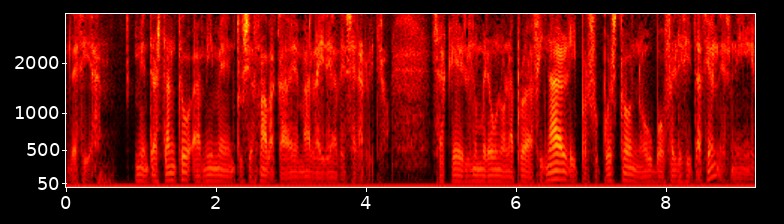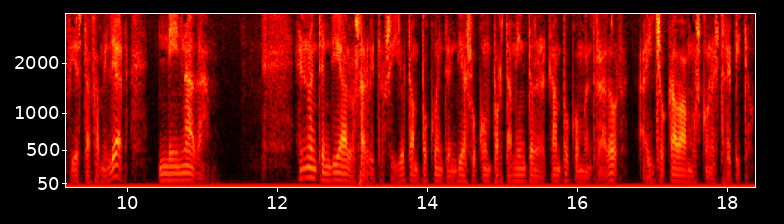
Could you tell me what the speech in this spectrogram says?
decía. Mientras tanto, a mí me entusiasmaba cada vez más la idea de ser árbitro. Saqué el número uno en la prueba final y por supuesto no hubo felicitaciones, ni fiesta familiar, ni nada. Él no entendía a los árbitros y yo tampoco entendía su comportamiento en el campo como entrenador. Ahí chocábamos con estrépito.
